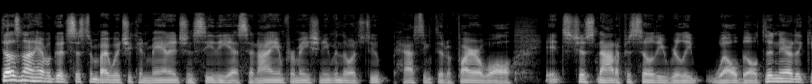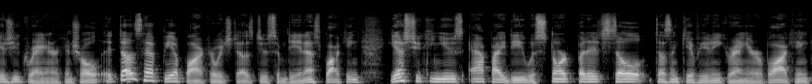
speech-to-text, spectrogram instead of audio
Does not have a good system by which you can manage and see the SNI information, even though it's due passing through the firewall. It's just not a facility really well built in there that gives you granular control. It does have pfBlocker, which does do some DNS blocking. Yes, you can use App ID with Snort, but it still doesn't give you any granular blocking.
